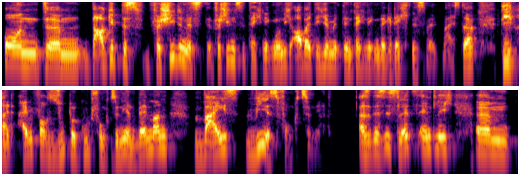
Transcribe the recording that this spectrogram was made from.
Und ähm, da gibt es verschiedenes, verschiedenste Techniken und ich arbeite hier mit den Techniken der Gedächtnisweltmeister, die halt einfach super gut funktionieren, wenn man weiß, wie es funktioniert. Also das ist letztendlich ähm,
